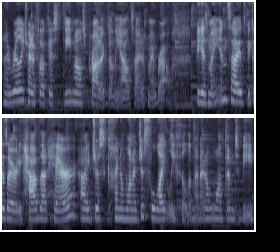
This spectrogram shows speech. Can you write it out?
And I really try to focus the most product on the outside of my brow because my insides, because I already have that hair, I just kind of want to just lightly fill them in. I don't want them to be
